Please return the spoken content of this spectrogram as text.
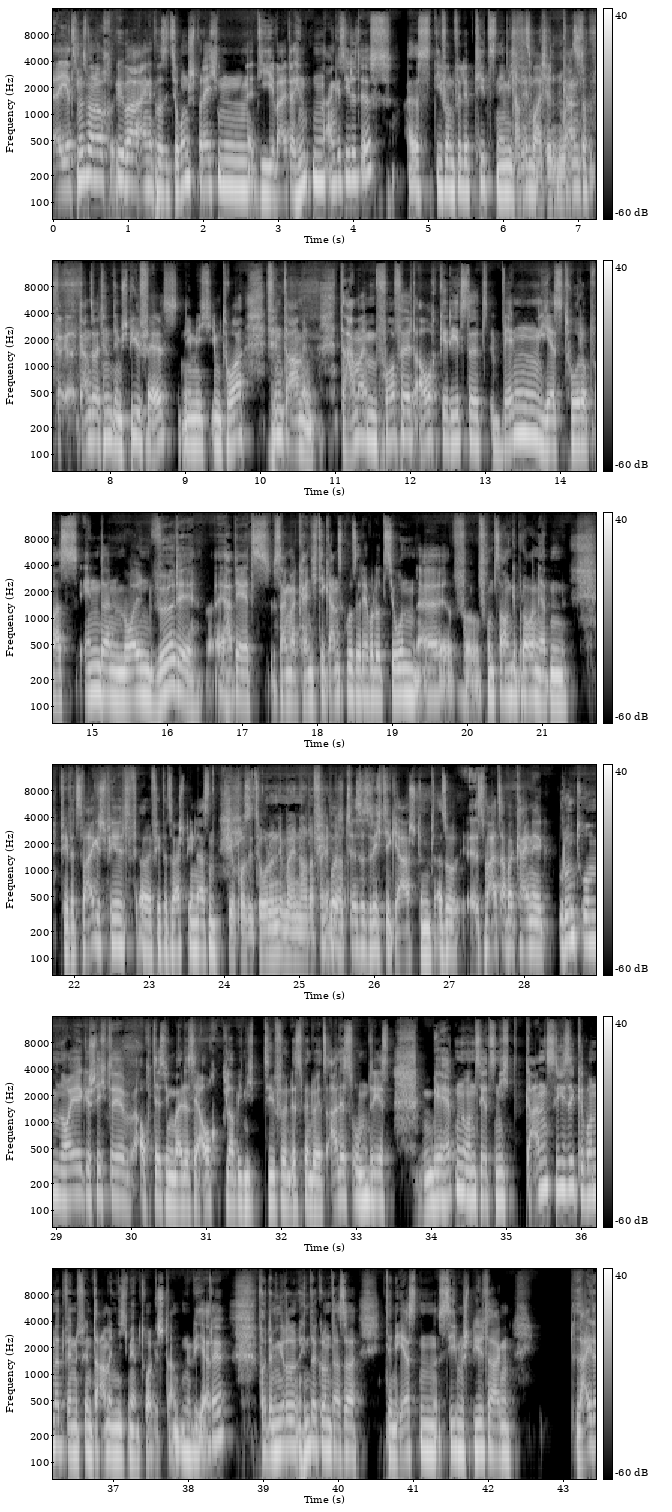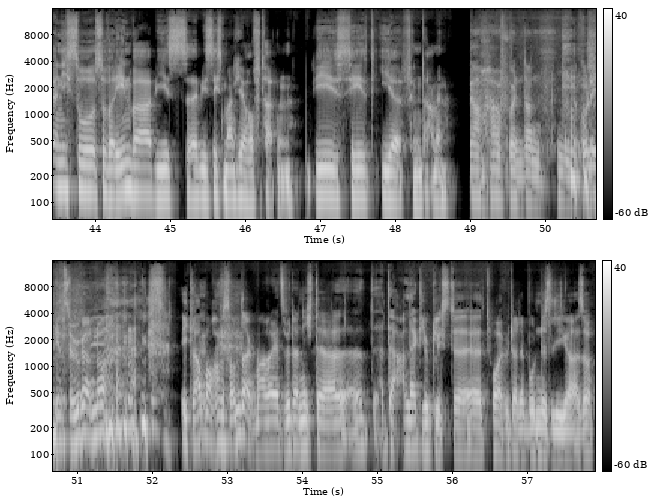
Jetzt müssen wir noch über eine Position sprechen, die weiter hinten angesiedelt ist als die von Philipp Tietz, nämlich ganz, Finn, weit hinten ganz, ganz weit hinten im Spielfeld, nämlich im Tor, Finn Dahmen. Da haben wir im Vorfeld auch gerätselt, wenn jetzt Torup was ändern wollen würde. Er hat ja jetzt, sagen wir, keine nicht die ganz große Revolution äh, vom Zaun gebrochen. Er hat ein 4 für 2 gespielt, oder 4 für 2 spielen lassen. Vier Positionen immerhin hat er verändert. Das ist richtig, ja, stimmt. Also es war jetzt aber keine rundum neue Geschichte auch deswegen, weil das ja auch, glaube ich, nicht zielführend ist, wenn du jetzt alles umdrehst. Wir hätten uns jetzt nicht ganz riesig gewundert, wenn Finn Damen nicht mehr im Tor gestanden wäre. Vor dem Hintergrund, dass er den ersten sieben Spieltagen leider nicht so souverän war, wie es, äh, wie es sich manche erhofft hatten. Wie seht ihr Finn Damen? Ja, wenn dann wenn der Kollege zögert noch. Ich glaube, auch am Sonntag war er jetzt wieder nicht der, der allerglücklichste äh, Torhüter der Bundesliga. Also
